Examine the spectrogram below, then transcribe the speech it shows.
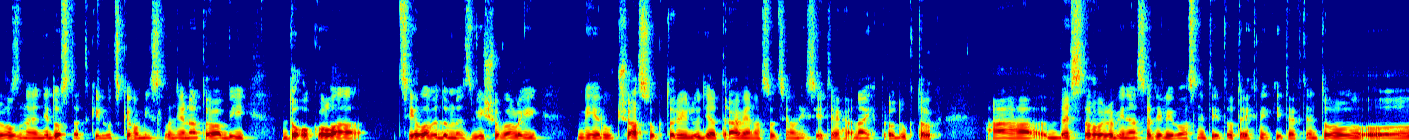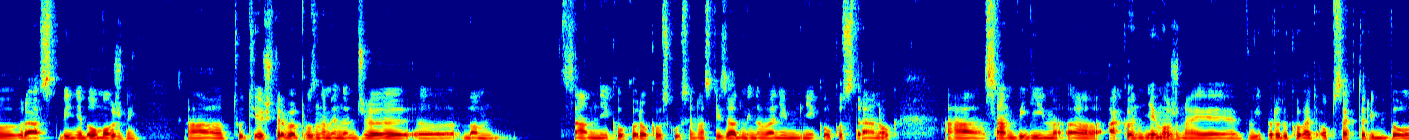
rôzne nedostatky ľudského myslenia na to, aby dookola cieľavedome zvyšovali mieru času, ktorý ľudia trávia na sociálnych sieťach a na ich produktoch. A bez toho, že by nasadili vlastne tieto techniky, tak tento rast by nebol možný. A tu tiež treba poznamenať, že mám sám niekoľko rokov skúseností s adminovaním niekoľko stránok a sám vidím, ako nemožné je vyprodukovať obsah, ktorý by bol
